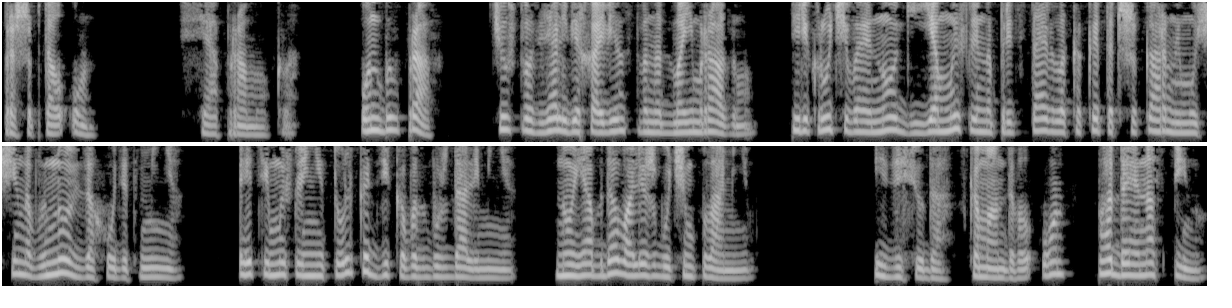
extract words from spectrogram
прошептал он. Вся промокла. Он был прав. Чувства взяли верховенство над моим разумом. Перекручивая ноги, я мысленно представила, как этот шикарный мужчина вновь заходит в меня. Эти мысли не только дико возбуждали меня, но и обдавали жгучим пламенем. «Иди сюда», — скомандовал он, падая на спину.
